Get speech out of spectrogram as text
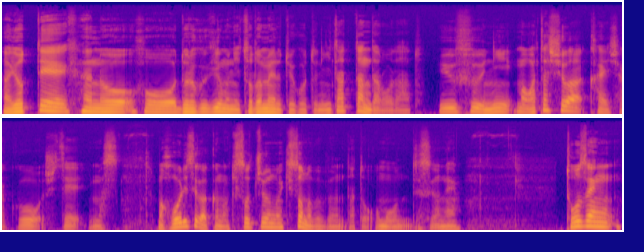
らよってあの努力義務にとどめるということに至ったんだろうなと。いうふうに、まあ、私は解釈をしています。まあ、法律学の基礎中の基礎の部分だと思うんですよね。当然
